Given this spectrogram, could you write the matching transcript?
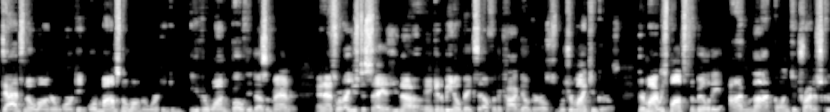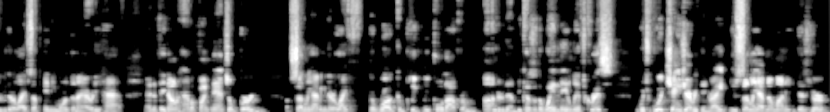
dad's no longer working or mom's no longer working. Either one, both, it doesn't matter. And that's what I used to say, as you know, ain't going to be no bake sale for the Cogdell girls, which are my two girls. They're my responsibility. I'm not going to try to screw their lives up any more than I already have. And if they don't have a financial burden of suddenly having their life, the rug completely pulled out from under them because of the way they lived, Chris, which would change everything, right? You suddenly have no money. Does your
